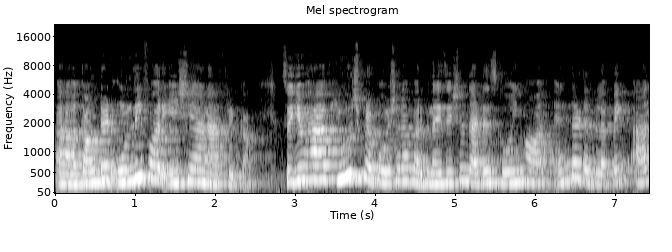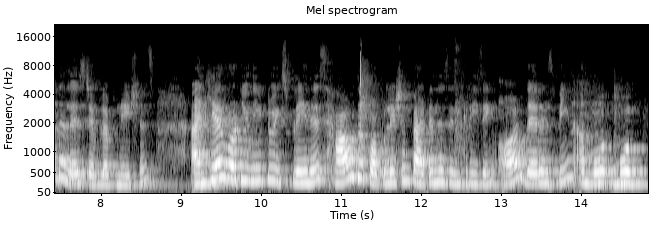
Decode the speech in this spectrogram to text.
uh, counted only for asia and africa. So you have huge proportion of urbanization that is going on in the developing and the less developed nations and here what you need to explain is how the population pattern is increasing or there has been a more, more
